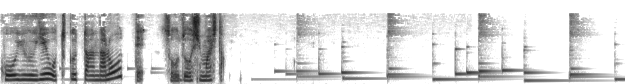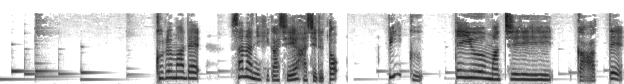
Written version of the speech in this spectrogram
こういう家を作ったんだろうって想像しました。車でさらに東へ走ると、ビークっていう街があって、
